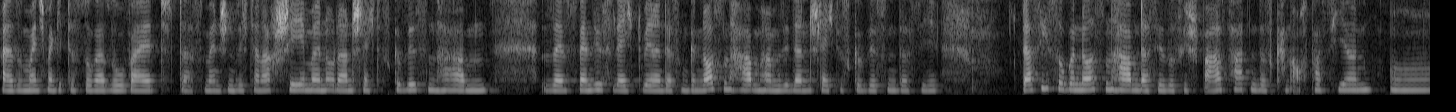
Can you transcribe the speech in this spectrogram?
Also manchmal geht es sogar so weit, dass Menschen sich danach schämen oder ein schlechtes Gewissen haben. Selbst wenn sie es vielleicht währenddessen genossen haben, haben sie dann ein schlechtes Gewissen, dass sie dass sie es so genossen haben, dass sie so viel Spaß hatten. Das kann auch passieren. Mm.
